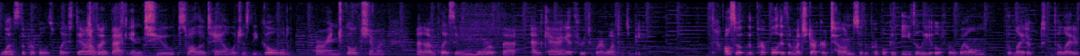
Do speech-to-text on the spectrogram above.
Once the purple is placed down, I'm going back into Swallowtail, which is the gold, orange gold shimmer, and I'm placing more of that and carrying it through to where I want it to be. Also, the purple is a much darker tone, so the purple can easily overwhelm the lighter, the lighter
